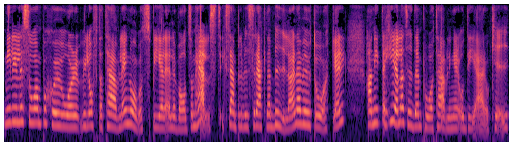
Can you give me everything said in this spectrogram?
Min lille son på sju år vill ofta tävla i något spel eller vad som helst. Exempelvis räkna bilar när vi är ute och åker. Han hittar hela tiden på tävlingar och det är okej.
